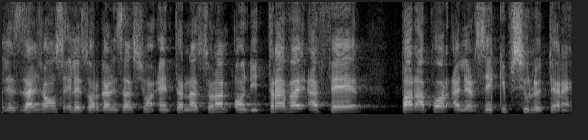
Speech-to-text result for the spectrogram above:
les agences et les organisations internationales ont du travail à faire par rapport à leurs équipes sur le terrain.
